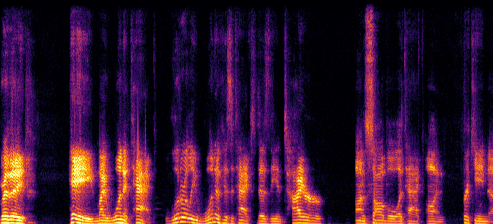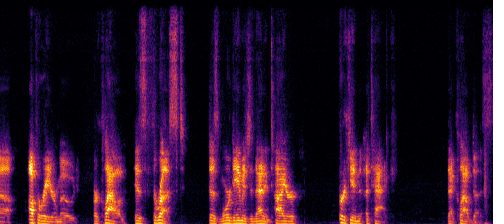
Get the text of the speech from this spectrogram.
where they hey my one attack. Literally one of his attacks does the entire ensemble attack on freaking uh, operator mode or cloud. His thrust does more damage than that entire freaking attack that cloud does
